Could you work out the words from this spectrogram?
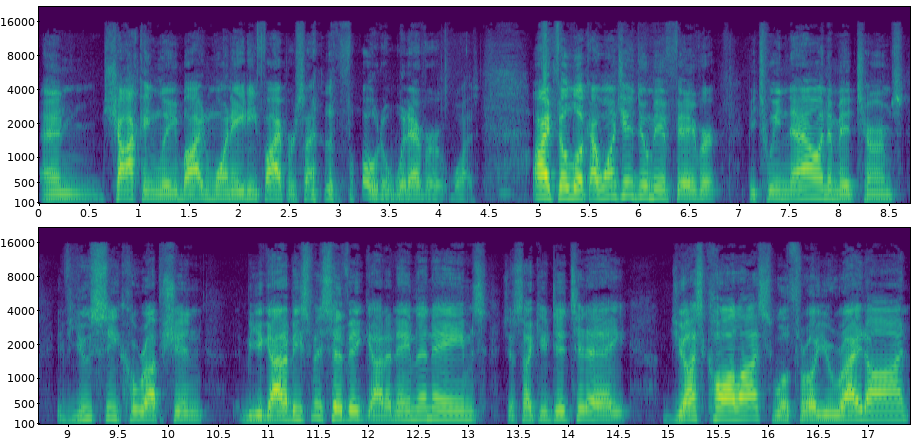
and shockingly, Biden won 85% of the vote, or whatever it was. All right, Phil, look, I want you to do me a favor. Between now and the midterms, if you see corruption, you got to be specific, got to name the names, just like you did today. Just call us. We'll throw you right on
